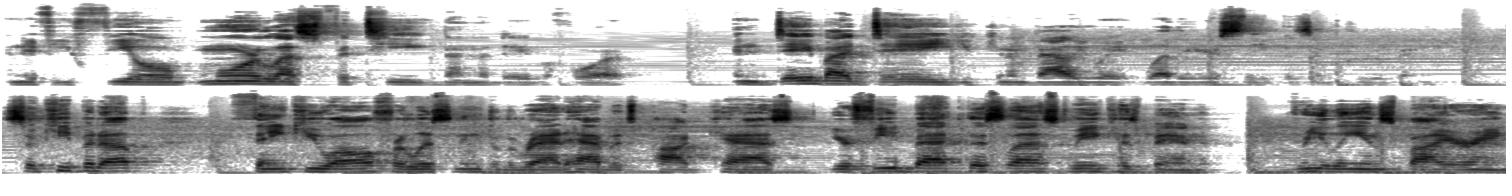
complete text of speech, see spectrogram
and if you feel more or less fatigued than the day before. And day by day, you can evaluate whether your sleep is improving. So keep it up. Thank you all for listening to the Rad Habits podcast. Your feedback this last week has been really inspiring.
